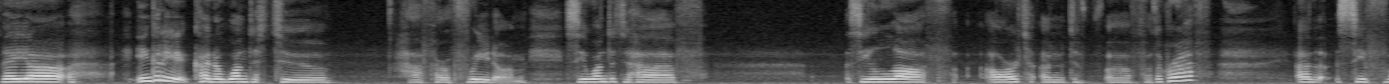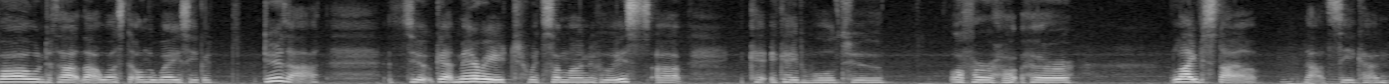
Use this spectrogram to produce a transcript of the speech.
they uh, Inkeri kind of wanted to have her freedom. She wanted to have. She loved art and to uh, photograph, and she found that that was the only way she could do that to get married with someone who is uh, ca- capable to offer her, her, lifestyle that she can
